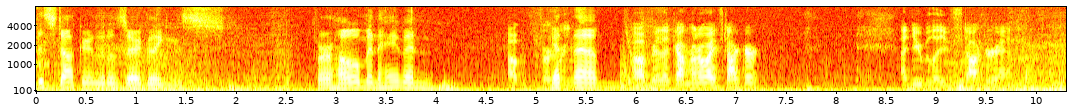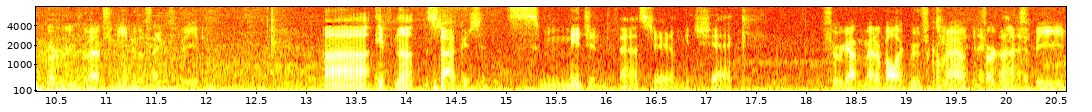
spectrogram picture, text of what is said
the stalker, little Zerglings, for home and haven. Oh, Get Zerglings. them. Oh, here they come. Run away, Stalker. I do believe Stalker and Zerglings for that speed are the same speed. Uh, if not, the stalker's a smidgen faster. Let me check. So we got metabolic boost coming out. 2.95. Zergling speed.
